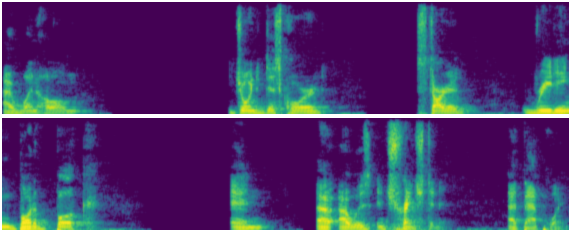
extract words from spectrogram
I went home, joined a Discord, started reading, bought a book, and I, I was entrenched in it at that point.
